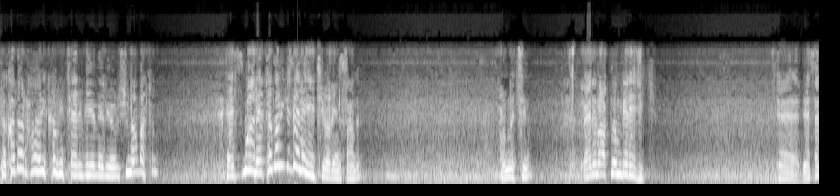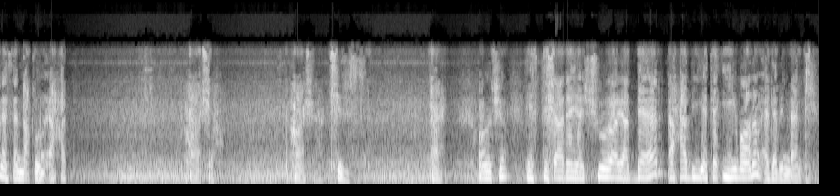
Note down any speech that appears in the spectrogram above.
Ne kadar harika bir terbiye veriyor. Şuna bakın. Esma ne kadar güzel eğitiyor insanı. Onun için benim aklım biricik. Ee, desene senin aklın ehad. Haşa. Haşa. Çiz. Evet. Onun için istişareye, şuraya değer ehadiyete imanın edebindendir.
